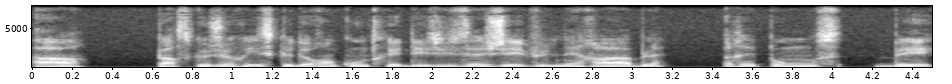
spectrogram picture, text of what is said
A. Parce que je risque de rencontrer des usagers vulnérables. Réponse B.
